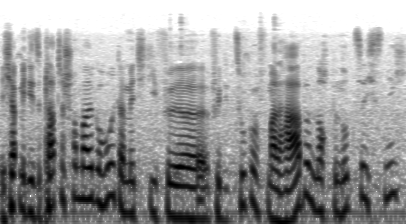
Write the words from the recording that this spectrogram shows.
Ich habe mir diese Platte schon mal geholt, damit ich die für, für die Zukunft mal habe. Noch benutze ich es nicht.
